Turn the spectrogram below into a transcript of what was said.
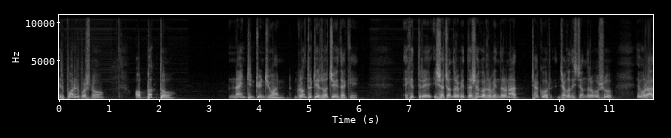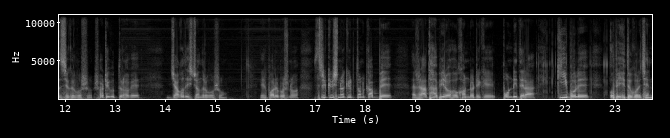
এরপরের প্রশ্ন, অব্যক্ত নাইনটিন টোয়েন্টি ওয়ান গ্রন্থটির রচয়িতাকে। এক্ষেত্রে ঈশ্বরচন্দ্র বিদ্যাসাগর, রবীন্দ্রনাথ ঠাকুর, জগদীশচন্দ্র বসু এবং রাজশেখর বসু। সঠিক উত্তর হবে জগদীশচন্দ্র বসু। এরপরের প্রশ্ন, শ্রীকৃষ্ণ কীর্তন কাব্যে রাধা বিরহ খণ্ডটিকে পণ্ডিতেরা কি বলে অভিহিত করেছেন?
